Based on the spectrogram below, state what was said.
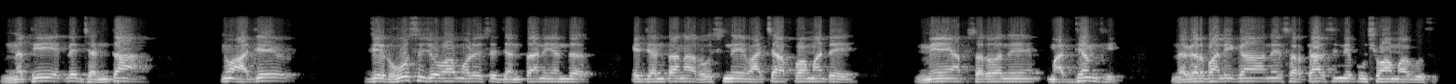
નથી એટલે જનતા નો આજે જે રોષ જોવા મળ્યો છે જનતાની અંદર એ જનતાના રોષને વાંચા આપવા માટે મેં આપ સર્વને માધ્યમથી નગરપાલિકા અને સરકારશ્રીને પૂછવા માંગુ છું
